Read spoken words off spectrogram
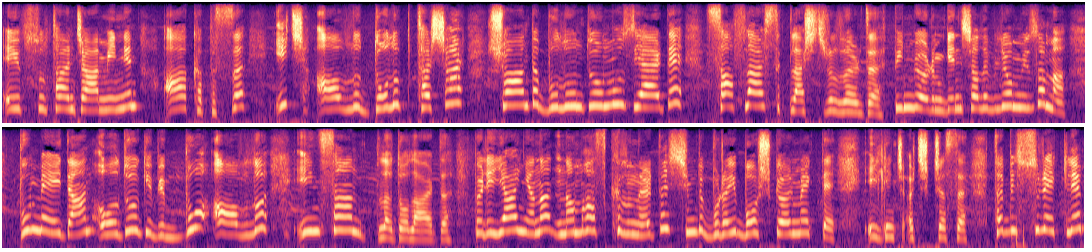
Eyüp Sultan Camii'nin A kapısı iç avlu dolup taşar. Şu anda bulunduğumuz yerde saflar sıklaştırılırdı. Bilmiyorum geniş alabiliyor muyuz ama bu meydan olduğu gibi bu avlu insanla dolardı. Böyle yan yana namaz kılınırdı. Şimdi burayı boş görmek de ilginç açıkçası. Tabii sürekli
